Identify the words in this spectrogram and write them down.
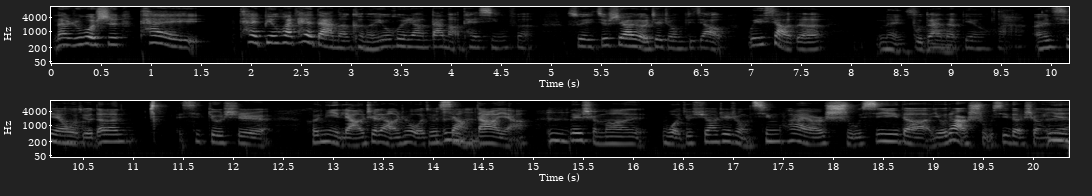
那如果是太太变化太大呢，可能又会让大脑太兴奋，所以就是要有这种比较微小的。没不断的变化。而且我觉得，就是和你聊着聊着，我就想到呀，嗯，为什么我就需要这种轻快而熟悉的、有点熟悉的声音？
